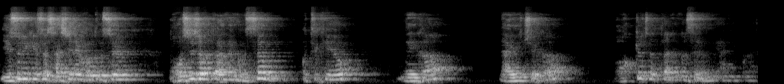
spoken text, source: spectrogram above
예수님께서 자신의 겉옷을 벗으셨다는 것은 어떻게 해요? 내가 나의 죄가 벗겨졌다는 것을 의미하는 거예요.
